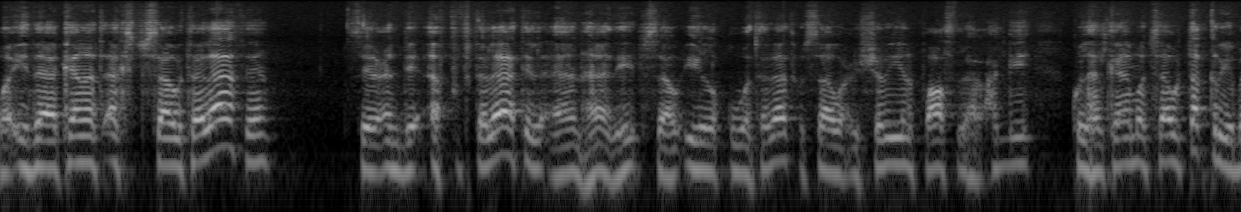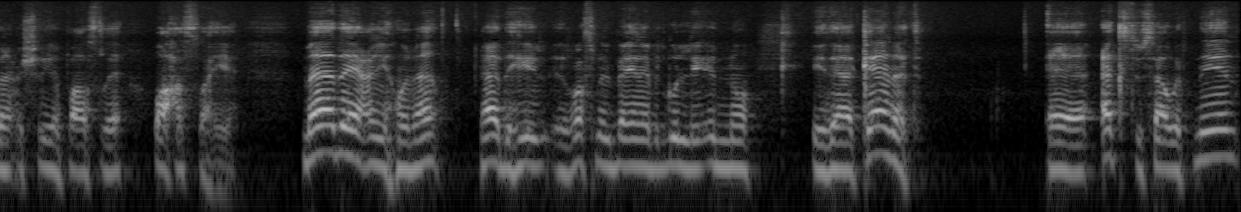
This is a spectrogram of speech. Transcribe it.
وإذا كانت أكس تساوي 3 يصير عندي f في 3 الآن هذه تساوي e للقوة 3 تساوي 20 فاصلة. حقي كل هالكلمة تساوي تقريبا 20.1 صحيح. ماذا يعني هنا؟ هذه الرسم البياني بتقول لي إنه إذا كانت x آه، تساوي 2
